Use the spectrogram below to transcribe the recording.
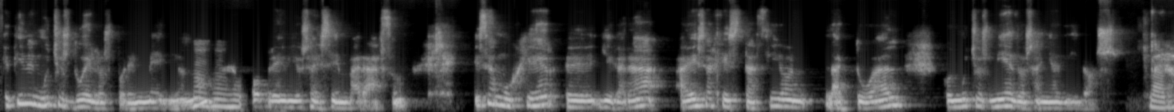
que tienen muchos duelos por en medio o previos a ese embarazo. Esa mujer eh, llegará a esa gestación, la actual, con muchos miedos añadidos. Claro.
